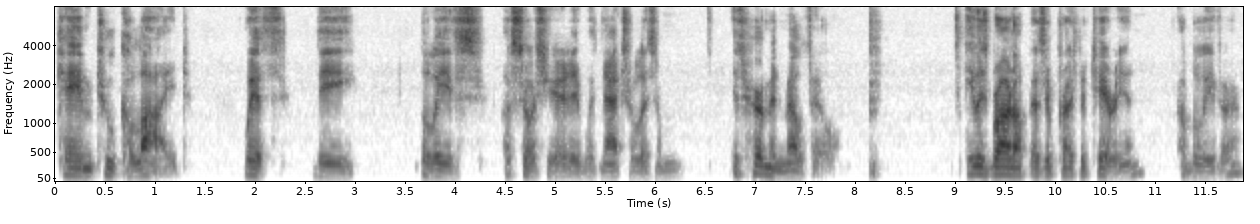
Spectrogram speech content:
came to collide with the beliefs associated with naturalism is Herman Melville. He was brought up as a Presbyterian, a believer.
